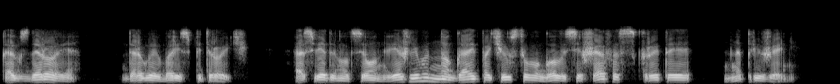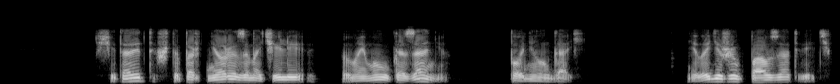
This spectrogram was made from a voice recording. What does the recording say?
«Как здоровье, дорогой Борис Петрович?» Осведомился он вежливо, но Гай почувствовал в голосе шефа скрытое напряжение. «Считает, что партнера замочили по моему указанию», — понял Гай. Не выдержав паузу, ответил.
